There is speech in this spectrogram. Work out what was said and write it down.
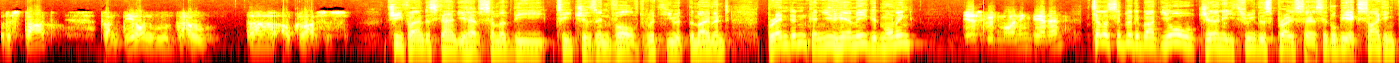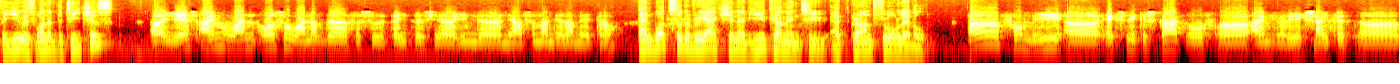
the start. From there on, we will grow uh, our classes. Chief, I understand you have some of the teachers involved with you at the moment. Brendan, can you hear me? Good morning. Yes, good morning, Darren. Tell us a bit about your journey through this process. It'll be exciting for you as one of the teachers. Uh, yes, I'm one also one of the facilitators here in the Nelson Mandela Metro. And what sort of reaction have you come into at ground floor level? Uh, for me, uh, actually, to start off, uh, I'm very excited, uh,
